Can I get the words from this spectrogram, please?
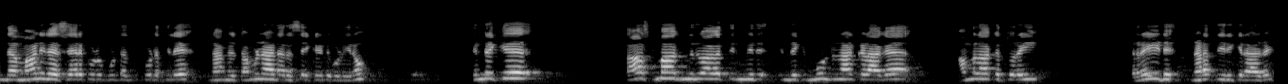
இந்த மாநில செயற்குழு கூட்ட கூட்டத்திலே நாங்கள் தமிழ்நாடு அரசை கேட்டுக்கொள்கிறோம். இன்றைக்கு டாஸ்மாக் நிர்வாகத்தின் மீது இன்றைக்கு மூன்று நாட்களாக அமலாக்கத்துறை ரெய்டு நடத்தி இருக்கிறார்கள்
